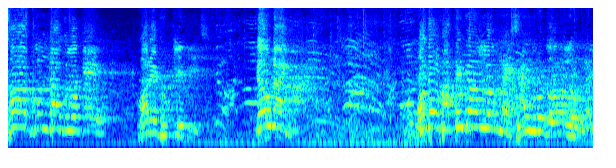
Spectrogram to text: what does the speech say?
সব গুন্ডাগুলোকে ঘরে ঢুকিয়ে দিয়েছি। কেউ নাই। ওদের বাতি দেওয়ার লোক নাই, সাইনবোর্ড ধরানোর লোক নাই।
